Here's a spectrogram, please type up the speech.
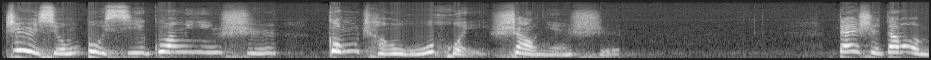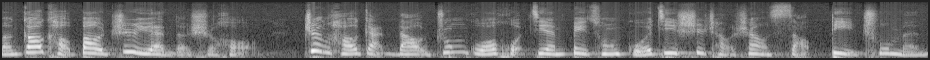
志雄不息光阴诗，功成无悔少年时。”但是，当我们高考报志愿的时候，正好赶到中国火箭被从国际市场上扫地出门。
